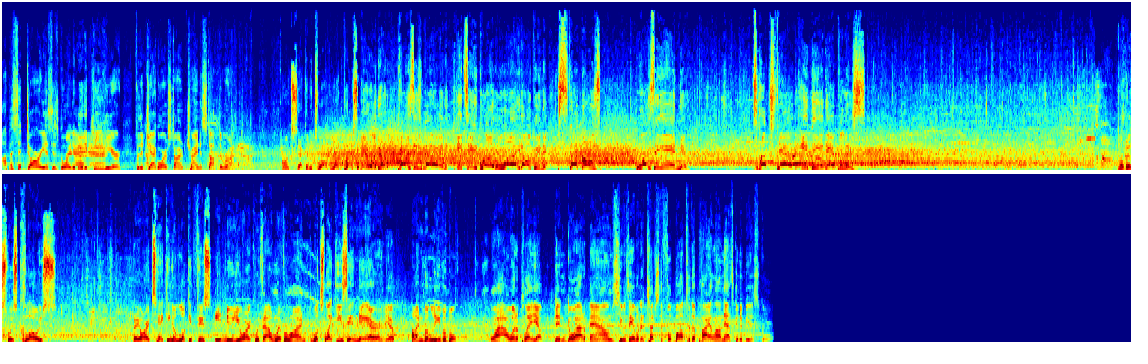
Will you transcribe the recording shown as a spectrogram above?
Opposite Dareus is going to be the key here for the Jaguars start trying to stop the run. On second and 12, Luck putting some air under it, has his man. It's Ebron wide open, stumbles. Was he in? Touchdown, Indianapolis. Well, this was close. They are taking a look at this in New York without Riveron. Looks like he's in there. Yep. Unbelievable. Wow, what a play. Yep. Didn't go out of bounds. He was able to touch the football to the pylon. That's going to be a score.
